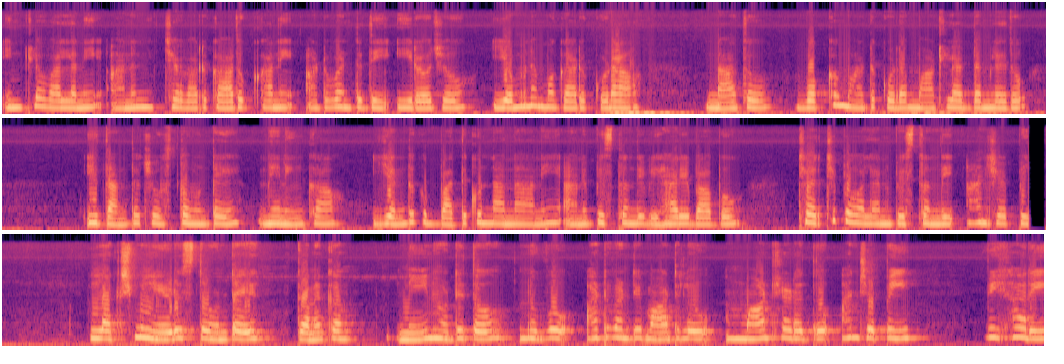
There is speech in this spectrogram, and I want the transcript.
ఇంట్లో వాళ్ళని ఆనందించేవారు కాదు కానీ అటువంటిది ఈరోజు యమునమ్మ గారు కూడా నాతో ఒక్క మాట కూడా మాట్లాడడం లేదు. ఇదంతా చూస్తూ ఉంటే నేను ఇంకా ఎందుకు బతుకున్నానా అని అనిపిస్తుంది విహారీ బాబు చచ్చిపోవాలనిపిస్తుంది అని చెప్పి లక్ష్మి ఏడుస్తూ ఉంటే కనుక నీ నోటితో నువ్వు అటువంటి మాటలు మాట్లాడొద్దు అని చెప్పి విహారీ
